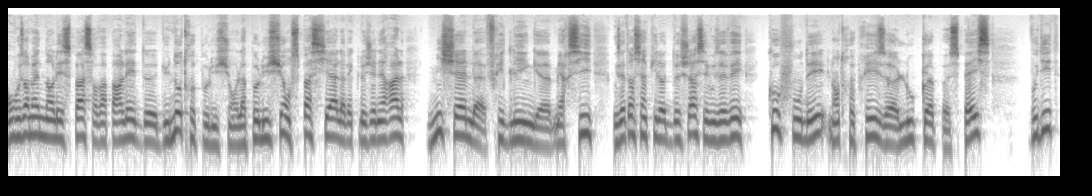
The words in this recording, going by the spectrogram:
On vous emmène dans l'espace, on va parler d'une autre pollution, la pollution spatiale avec le général Michel Friedling. Euh, merci. Vous êtes ancien pilote de chasse et vous avez cofondé l'entreprise Lookup Space. Vous dites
